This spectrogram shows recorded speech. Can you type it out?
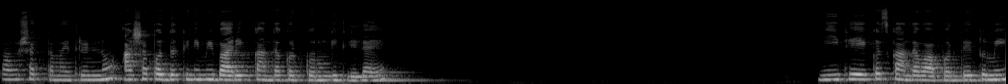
पाहू शकता मैत्रिणींनो अशा पद्धतीने मी बारीक कांदा कट करून घेतलेला आहे. मी इथे एकच कांदा वापरते तुम्ही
